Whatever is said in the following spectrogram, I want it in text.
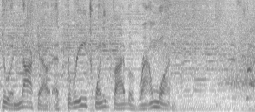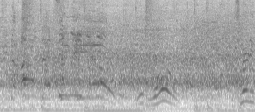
through a knockout at 325 of round 1. Hurt him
